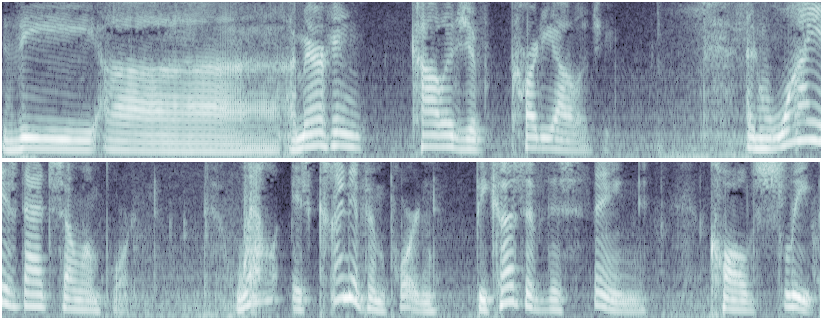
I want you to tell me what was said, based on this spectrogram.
the uh, American College of Cardiology. And why is that so important? Well, it's kind of important because of this thing called sleep.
